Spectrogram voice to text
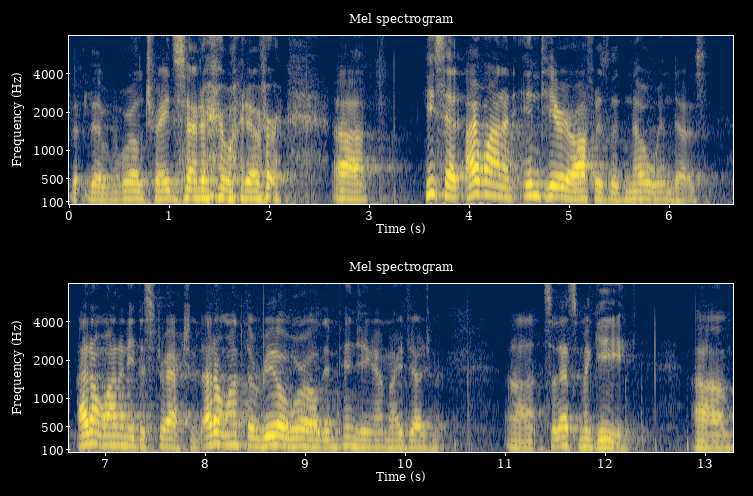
the, the World Trade Center or whatever. Uh, he said, I want an interior office with no windows. I don't want any distractions. I don't want the real world impinging on my judgment. Uh, so that's Magee. Um,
